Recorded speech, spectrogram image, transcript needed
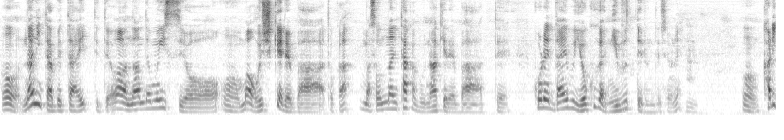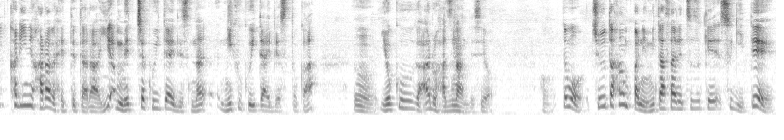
うん、何食べたいって言って「ああ何でもいいっすよ、うん、まあ美味しければ」とか、まあ、そんなに高くなければってこれだいぶ欲が鈍ってるんですよね。うん、カリッカリに腹が減ってたら「いやめっちゃ食いたいです。な肉食いたいです」とか、うん、欲があるはずなんですよ。うん、でも中途半端に満たされ続けすぎて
